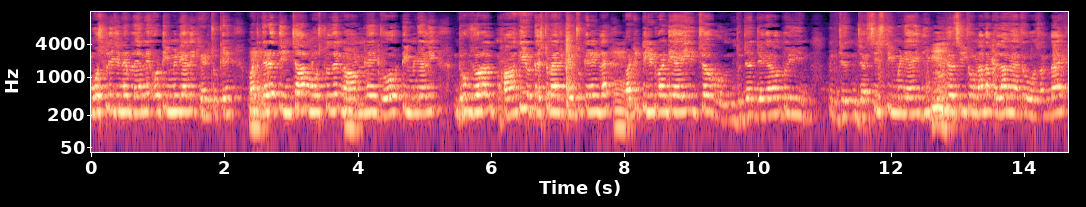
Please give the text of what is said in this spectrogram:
ਮੋਸਟਲੀ ਜਿੰਨੇ ਪਲੇਅਰ ਨੇ ਉਹ ਟੀਮ ਇੰਡੀਆ ਲਈ ਖੇਡ ਚੁੱਕੇ ਬਟ ਜਿਹੜੇ ਤਿੰਨ ਚਾਰ ਮੋਸਟਲ ਦੇ ਨਾਮ ਨੇ ਜੋ ਟੀਮ ਇੰਡੀਆ ਲਈ ਧਰੁਵ ਜੋਰਲ ਹਾਂ ਕਿ ਟੈਸਟ ਮੈਚ ਖੇਡ ਚੁੱਕੇ ਨੇ ਬਟ T20 ਆਈ ਚ ਦੂਜਾ ਜਗ੍ਹਾ ਉਹ ਤੁਸੀਂ ਜਰਸੀ ਟੀਮ ਇੰਡੀਆ ਦੀ ਬਲੂ ਜਰਸੀ ਚ ਉਹਨਾਂ ਦਾ ਪਹਿਲਾ ਮੈਚ ਹੋ ਸਕਦਾ ਹੈ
